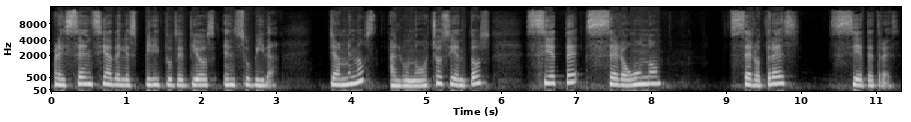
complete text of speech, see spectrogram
presencia del Espíritu de Dios en su vida. Llámenos al 1-800-701-0373.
